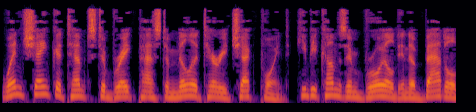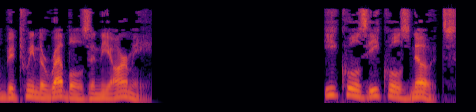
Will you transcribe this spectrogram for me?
When Shank attempts to break past a military checkpoint, he becomes embroiled in a battle between the rebels and the army. Notes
